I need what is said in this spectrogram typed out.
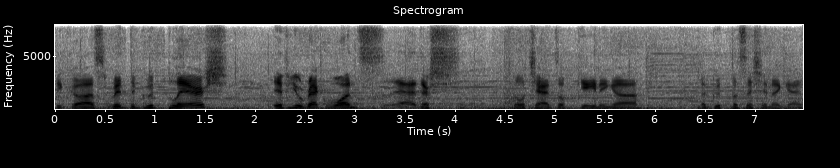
because with the good players, if you wreck once, yeah, there's no chance of gaining a, a good position again.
